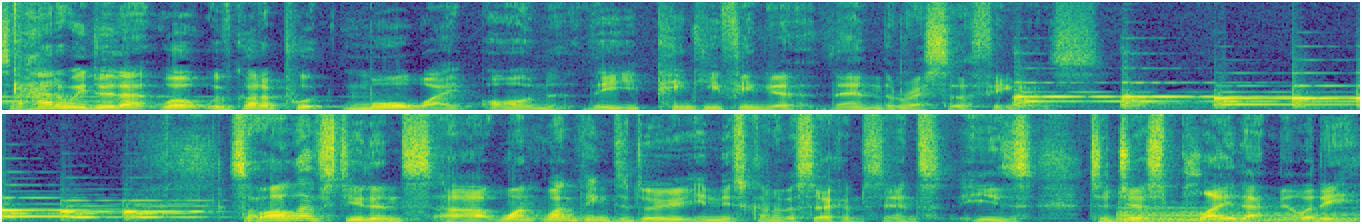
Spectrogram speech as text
So how do we do that? Well, we've got to put more weight on the pinky finger than the rest of the fingers. So I'll have students, uh, one, one thing to do in this kind of a circumstance is to just play that melody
